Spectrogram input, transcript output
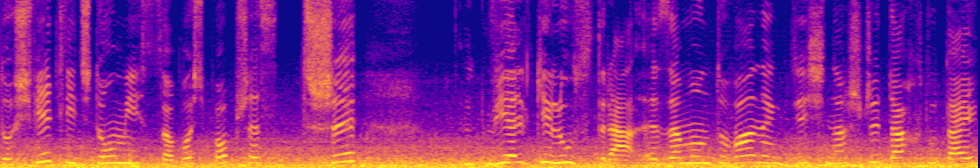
doświetlić tą miejscowość poprzez trzy wielkie lustra e, zamontowane gdzieś na szczytach tutaj,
